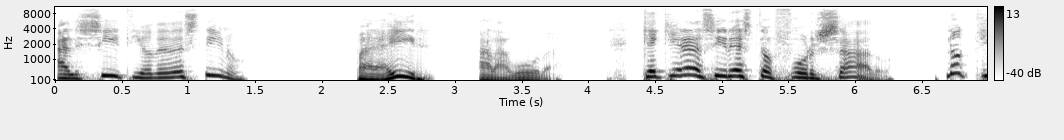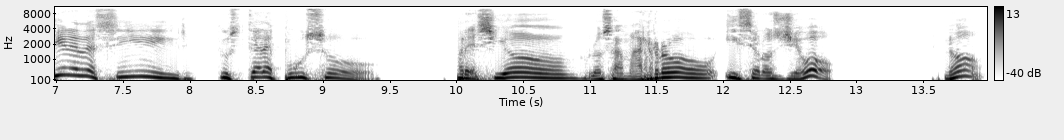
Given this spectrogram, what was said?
al sitio de destino para ir a la boda. ¿Qué quiere decir esto forzado? No quiere decir que usted le puso presión, los amarró y se los llevó. No,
